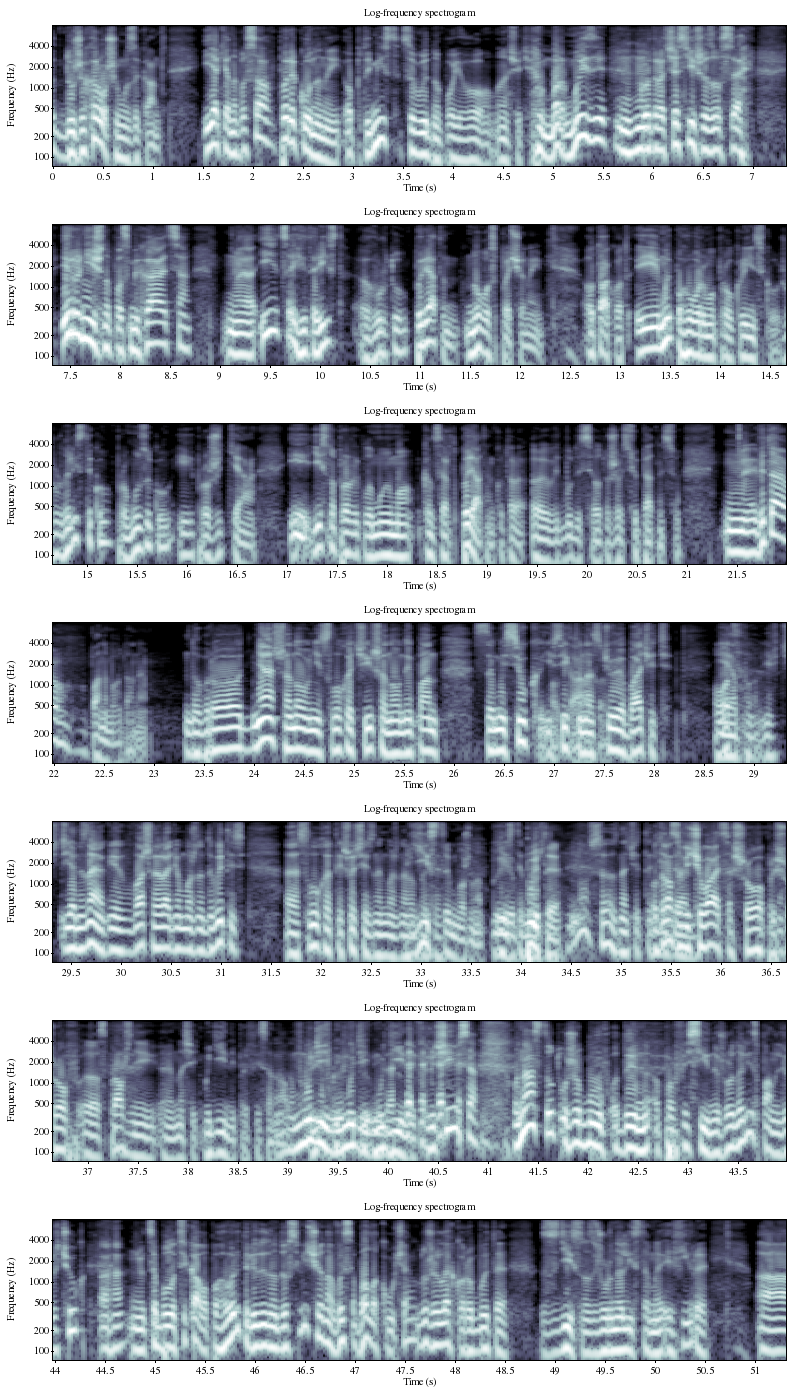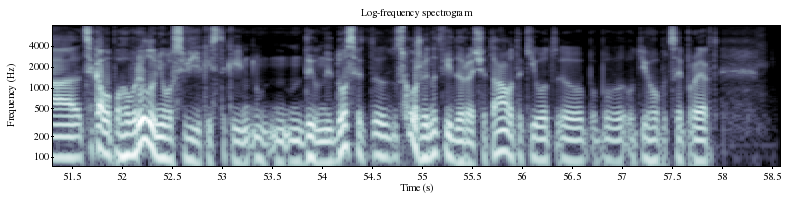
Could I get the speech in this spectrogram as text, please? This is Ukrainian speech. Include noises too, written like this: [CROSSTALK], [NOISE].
дуже хороший музикант. І як я написав, переконаний оптиміст, це видно по його значить, [LAUGHS] мармизі, угу. котра частіше за все [LAUGHS] іронічно посміхається. Е, і це гітаріст гурту Пирятин, новоспечений. Отак от. І ми поговоримо про українську журналістику, про музику і про життя. І дійсно прорекламуємо концерт Пирятин, який е, відбудеться от уже всю п'ятницю. Вітаю, пане Богдане. Доброго дня, шановні слухачі, шановний пан Семисюк і всі, хто нас чує, бачить. От. Я я не знаю, як ваше радіо можна дивитись, е, слухати, що ще з ним можна робити. Їсти можна, Їсти пити. Можна. Ну, все, значить, тоді Одразу да. відчувається, що прийшов е, справжній е, значить, медійний професіонал. Мудійний, мудійний, мудійний да. включився. У нас тут уже був один професійний журналіст, пан Лірчук. Ага. Це було цікаво поговорити. Людина досвідчена, балакуча, дуже легко робити дійсно з журналістами ефіри. А, Цікаво поговорили. У нього свій якийсь такий ну, дивний досвід, схожий на твій, до речі, та, отакий от, от його цей проєкт.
